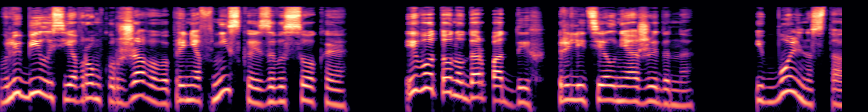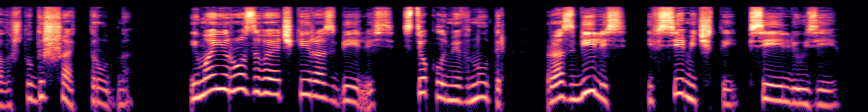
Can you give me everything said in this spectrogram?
Влюбилась я в Ромку Ржавого, приняв низкое за высокое. И вот он удар под дых, прилетел неожиданно. И больно стало, что дышать трудно. И мои розовые очки разбились, стеклами внутрь, разбились и все мечты, все иллюзии.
